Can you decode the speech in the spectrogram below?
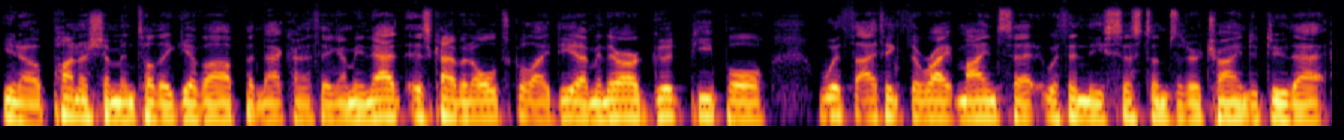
you know, punish them until they give up and that kind of thing. I mean, that is kind of an old school idea. I mean, there are good people with, I think, the right mindset within these systems that are trying to do that.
